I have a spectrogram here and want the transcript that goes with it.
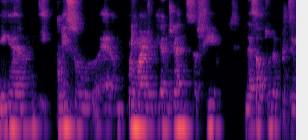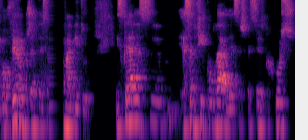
e, eh, e, por isso era um primeiro, digamos, grande desafio nessa altura para desenvolver um projeto desta magnitude. E se calhar esse, essa dificuldade, essa escassez de recursos,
